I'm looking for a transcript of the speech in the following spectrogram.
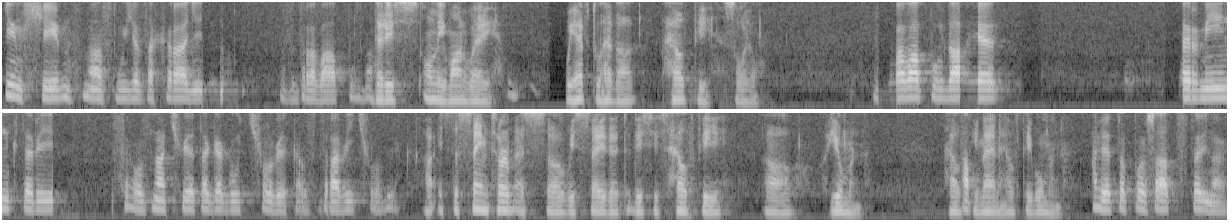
tím vším nás může zachránit jenom zdravá půda. There is only one way. We have to have a healthy soil. Zdravá půda je termín, který se označuje tak, jak u člověka, zdravý člověk. Uh, it's the same term as uh, we say that this is healthy uh, human, healthy man, healthy woman, A je to pořád stejné.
